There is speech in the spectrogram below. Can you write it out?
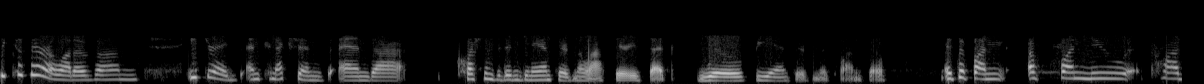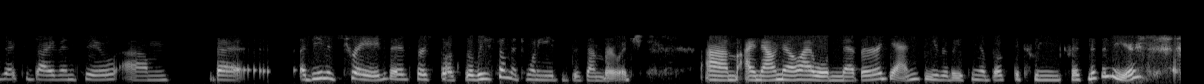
because there are a lot of um, Easter eggs and connections and uh, questions that didn't get answered in the last series that will be answered in this one. So it's a fun a fun new project to dive into. Um, the A Demon's Trade, the first book, released on the 28th of December, which um, I now know I will never again be releasing a book between Christmas and New Year's.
